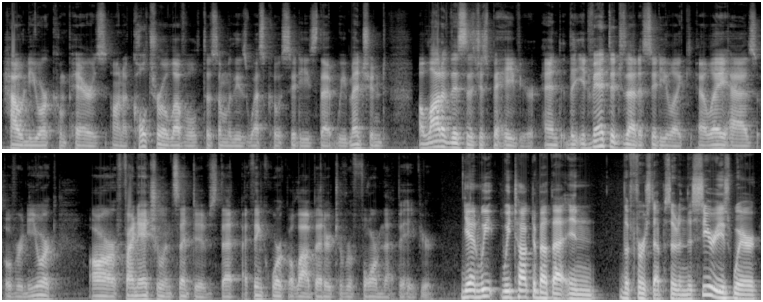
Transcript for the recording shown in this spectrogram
how New York compares on a cultural level to some of these West Coast cities that we mentioned. A lot of this is just behavior. And the advantage that a city like LA has over New York are financial incentives that I think work a lot better to reform that behavior. Yeah, and we we talked about that in the first episode in this series where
